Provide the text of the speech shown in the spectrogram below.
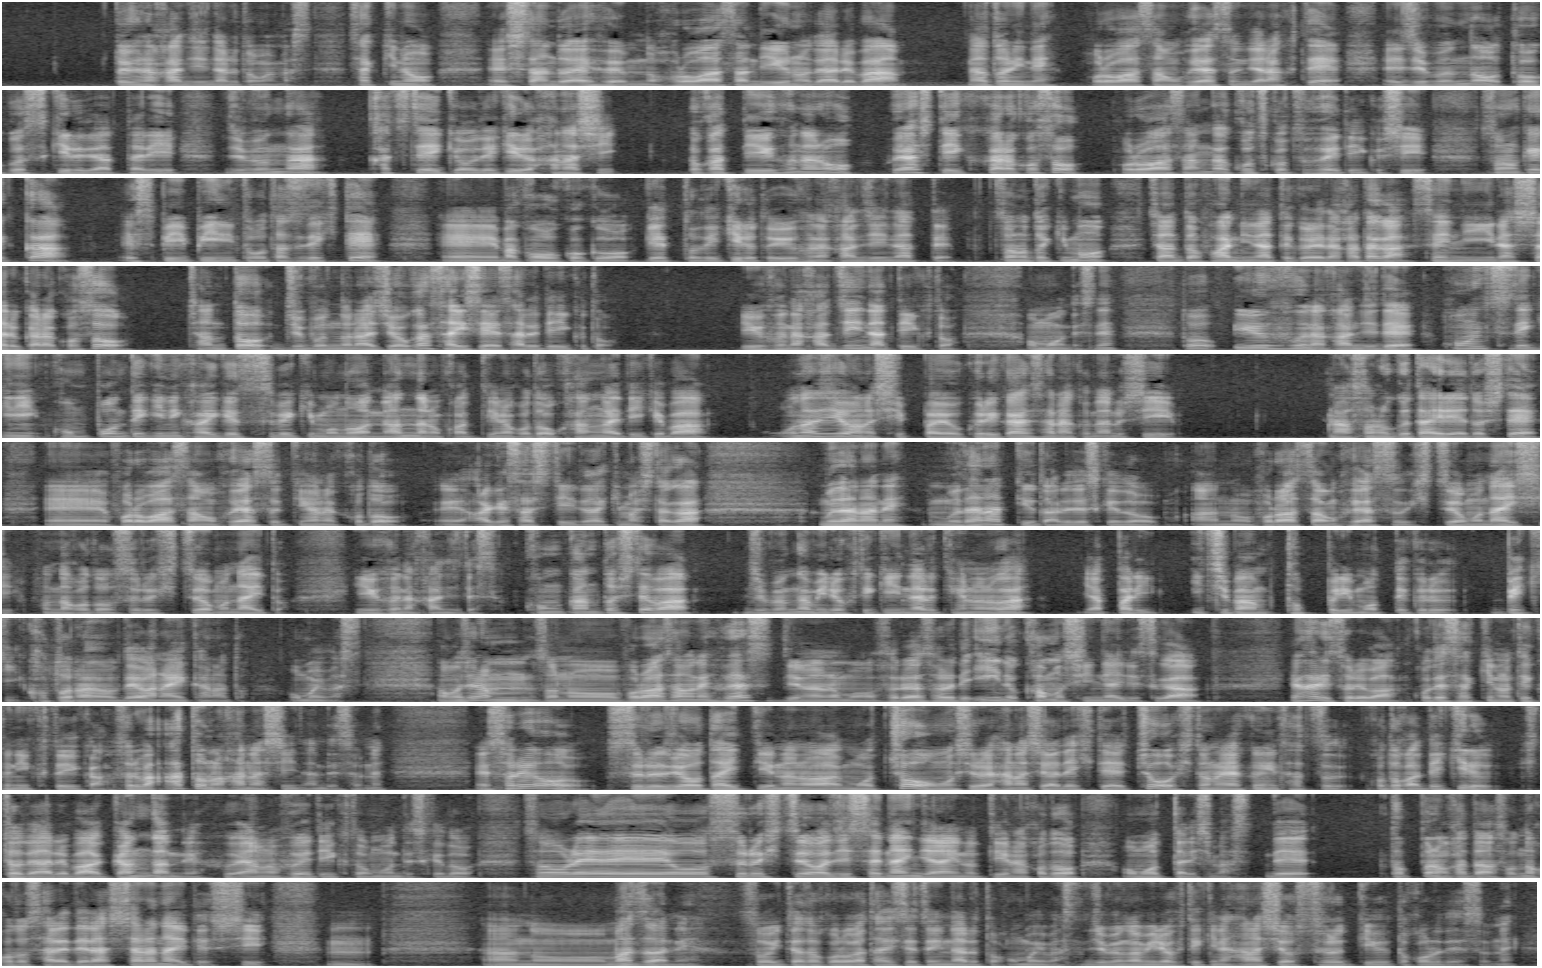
というふうな感じになると思います。さっきの、えスタンド FM のフォロワーさんで言うのであれば、謎にね、フォロワーさんを増やすんじゃなくて、え自分のトークスキルであったり、自分が価値提供できる話とかっていう風なのを増やしていくからこそ、フォロワーさんがコツコツ増えていくし、その結果、SPP に到達できて、えー、まあ、広告をゲットできるという風な感じになって、その時もちゃんとファンになってくれた方が1000人いらっしゃるからこそ、ちゃんと自分のラジオが再生されていくという風な感じになっていくと思うんですね。という風な感じで本質的に根本的に解決すべきものは何なのかっていうようなことを考えていけば同じような失敗を繰り返さなくなるしまあ、その具体例として、えー、フォロワーさんを増やすっていうようなことを、えー、挙げさせていただきましたが、無駄なね、無駄なって言うとあれですけど、あの、フォロワーさんを増やす必要もないし、そんなことをする必要もないという風な感じです。根幹としては、自分が魅力的になるっていうのが、やっぱり一番トップに持ってくるべきことなのではないかなと思います。もちろん、その、フォロワーさんをね、増やすっていうのも、それはそれでいいのかもしれないですが、やはりそれは小手先のテクニックというか、それは後の話なんですよね。それをする状態っていうのは、もう超面白い話ができて、超人の役に立つことができる人であれば、ガンガンね、あの増えていくと思うんですけど、それをする必要は実際ないんじゃないのっていうようなことを思ったりします。で、トップの方はそんなことされてらっしゃらないですし、うん。あの、まずはね、そういったところが大切になると思います。自分が魅力的な話をするっていうところですよね。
